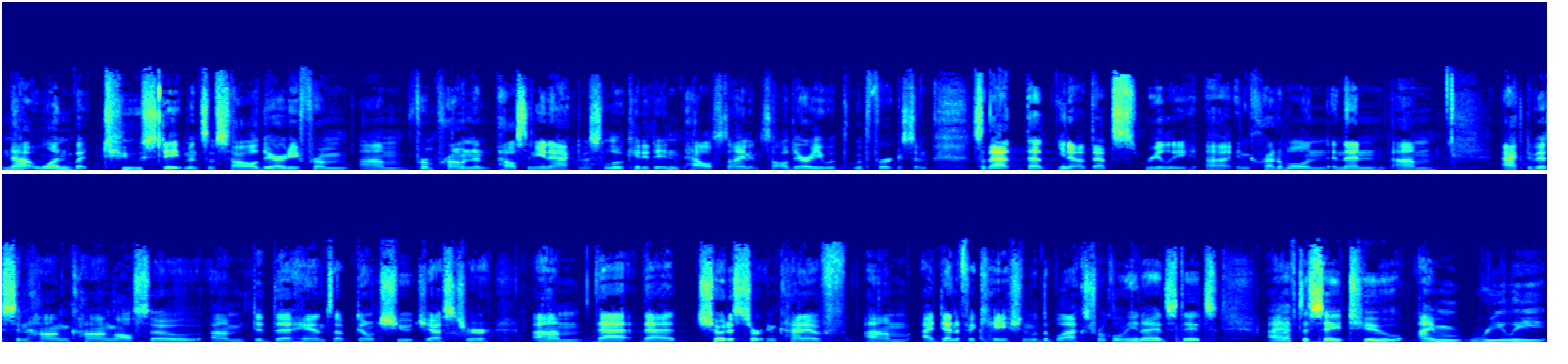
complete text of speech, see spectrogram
not one but two statements of solidarity from um, from prominent Palestinian activists located in Palestine in solidarity with, with Ferguson. So that that you know that's really uh, incredible. And, and then um, activists in Hong Kong also um, did the hands up, don't shoot gesture um, that that showed a certain kind of um, identification with the black struggle in the United States. I have to say too, I'm really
